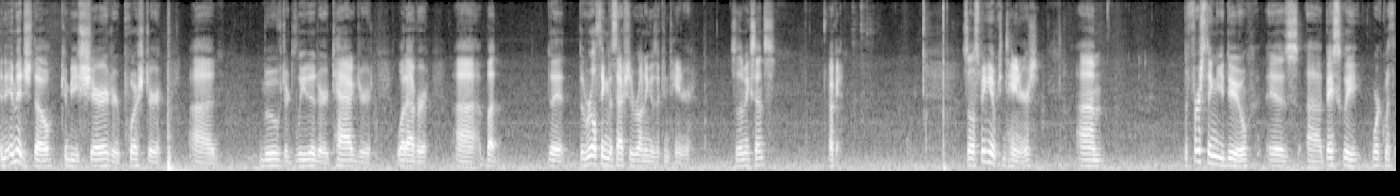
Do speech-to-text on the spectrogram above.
An image though can be shared or pushed or uh, moved or deleted or tagged or whatever. Uh, but the the real thing that's actually running is a container. So that makes sense? Okay. So speaking of containers, um, the first thing you do is uh, basically work with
